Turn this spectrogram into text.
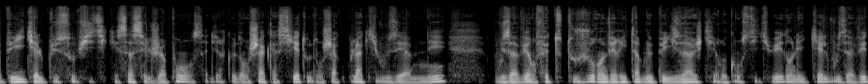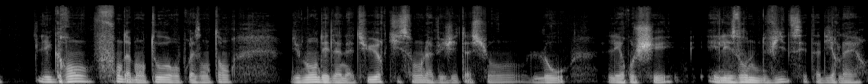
Le pays qui a le plus sophistiqué ça, c'est le Japon. C'est-à-dire que dans chaque assiette ou dans chaque plat qui vous est amené, vous avez en fait toujours un véritable paysage qui est reconstitué, dans lequel vous avez les grands fondamentaux représentants du monde et de la nature, qui sont la végétation, l'eau, les rochers et les zones vides, c'est-à-dire l'air.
